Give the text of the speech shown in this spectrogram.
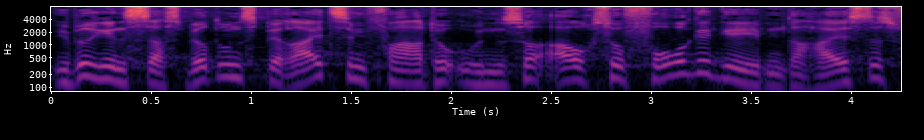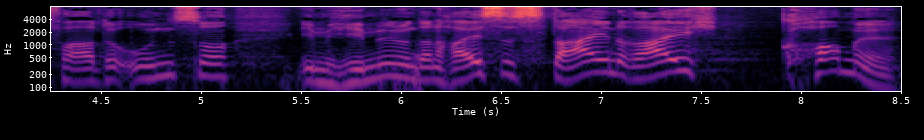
Übrigens, das wird uns bereits im Vater unser auch so vorgegeben. Da heißt es Vater unser im Himmel und dann heißt es, dein Reich komme.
